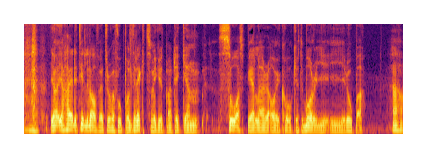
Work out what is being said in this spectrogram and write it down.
jag, jag hajade till idag för jag tror det var Fotboll Direkt som gick ut med artikeln Så spelar AIK och Göteborg i Europa. Jaha.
